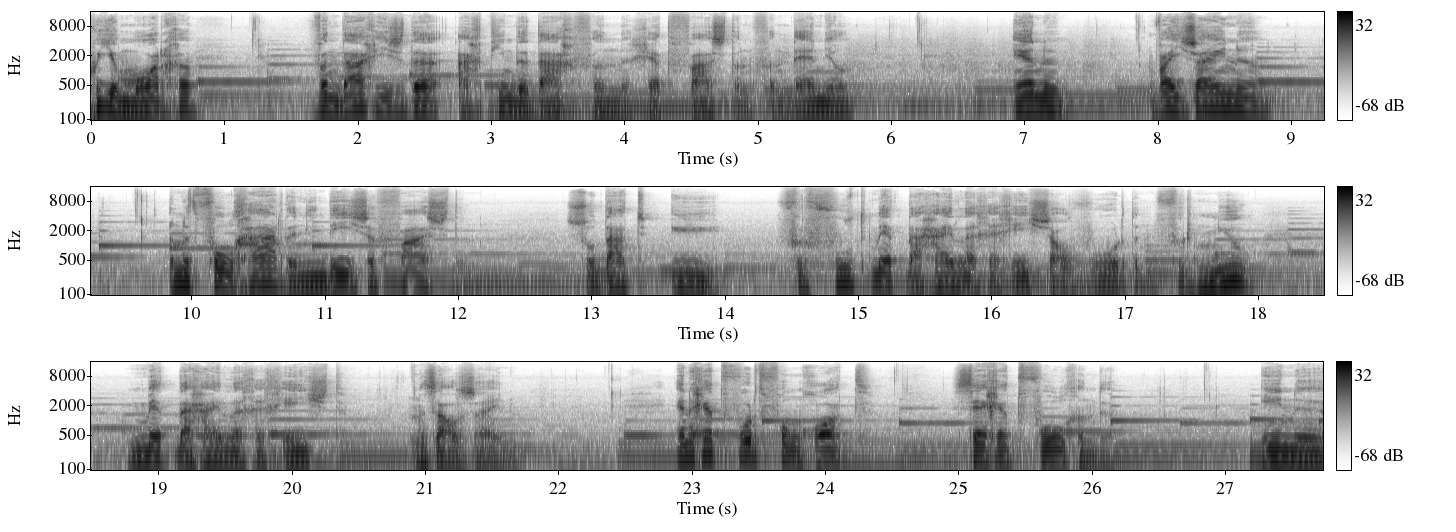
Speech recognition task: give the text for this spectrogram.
Goedemorgen. Vandaag is de 18e dag van het vasten van Daniel. En wij zijn eh, aan het volharden in deze vasten, zodat u vervuld met de Heilige Geest zal worden, vernieuwd met de Heilige Geest zal zijn. En het woord van God zegt het volgende in uh,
